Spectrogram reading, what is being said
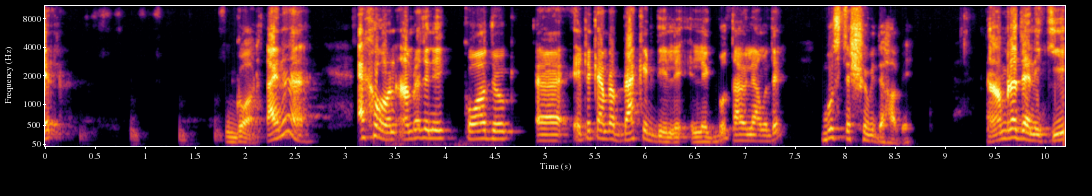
এর গড়, তাই না? এখন আমরা জানি ক যোগ এটাকে আমরা ব্র্যাকেট দিয়ে লিখব, তাহলে আমাদের বুঝতে সুবিধা হবে। আমরা জানি কি?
